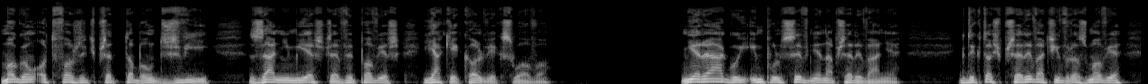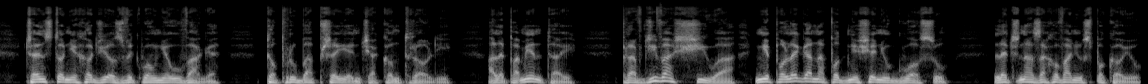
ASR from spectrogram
mogą otworzyć przed tobą drzwi, zanim jeszcze wypowiesz jakiekolwiek słowo. Nie reaguj impulsywnie na przerywanie. Gdy ktoś przerywa ci w rozmowie, często nie chodzi o zwykłą nieuwagę. To próba przejęcia kontroli. Ale pamiętaj, prawdziwa siła nie polega na podniesieniu głosu, lecz na zachowaniu spokoju.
